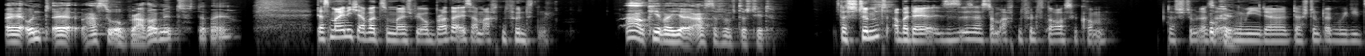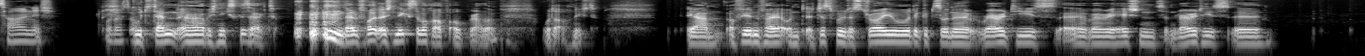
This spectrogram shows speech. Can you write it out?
Äh, und äh, hast du Oh Brother mit dabei? Das meine ich aber zum Beispiel, Oh Brother ist am 8.5. Ah, okay, weil hier 1.5. steht. Das stimmt, aber der das ist erst am 8.5. rausgekommen. Das stimmt also okay. irgendwie, da, da stimmt irgendwie die Zahl nicht. Oder so. Gut, dann äh, habe ich nichts gesagt. dann freut euch nächste Woche auf Oh Brother. Oder auch nicht. Ja, auf jeden Fall. Und uh, This Will Destroy You, da gibt es so eine Rarities, äh, Variations und Rarities äh,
